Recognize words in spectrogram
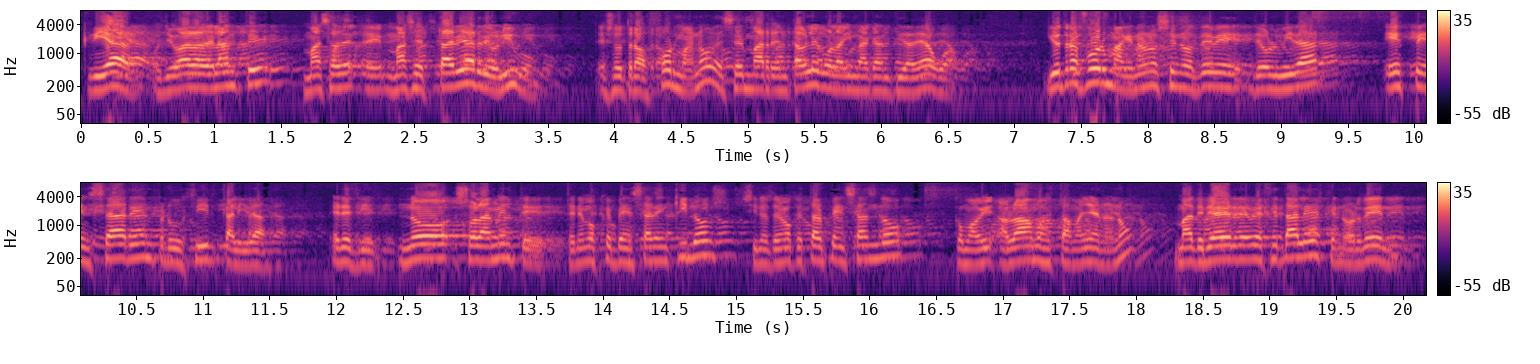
criar o llevar adelante más, eh, más hectáreas de olivo. Es otra forma, ¿no?, de ser más rentable con la misma cantidad de agua. Y otra forma que no se nos debe de olvidar es pensar en producir calidad. Es decir, no solamente tenemos que pensar en kilos, sino tenemos que estar pensando, como hablábamos esta mañana, ¿no? Materiales de vegetales que nos den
